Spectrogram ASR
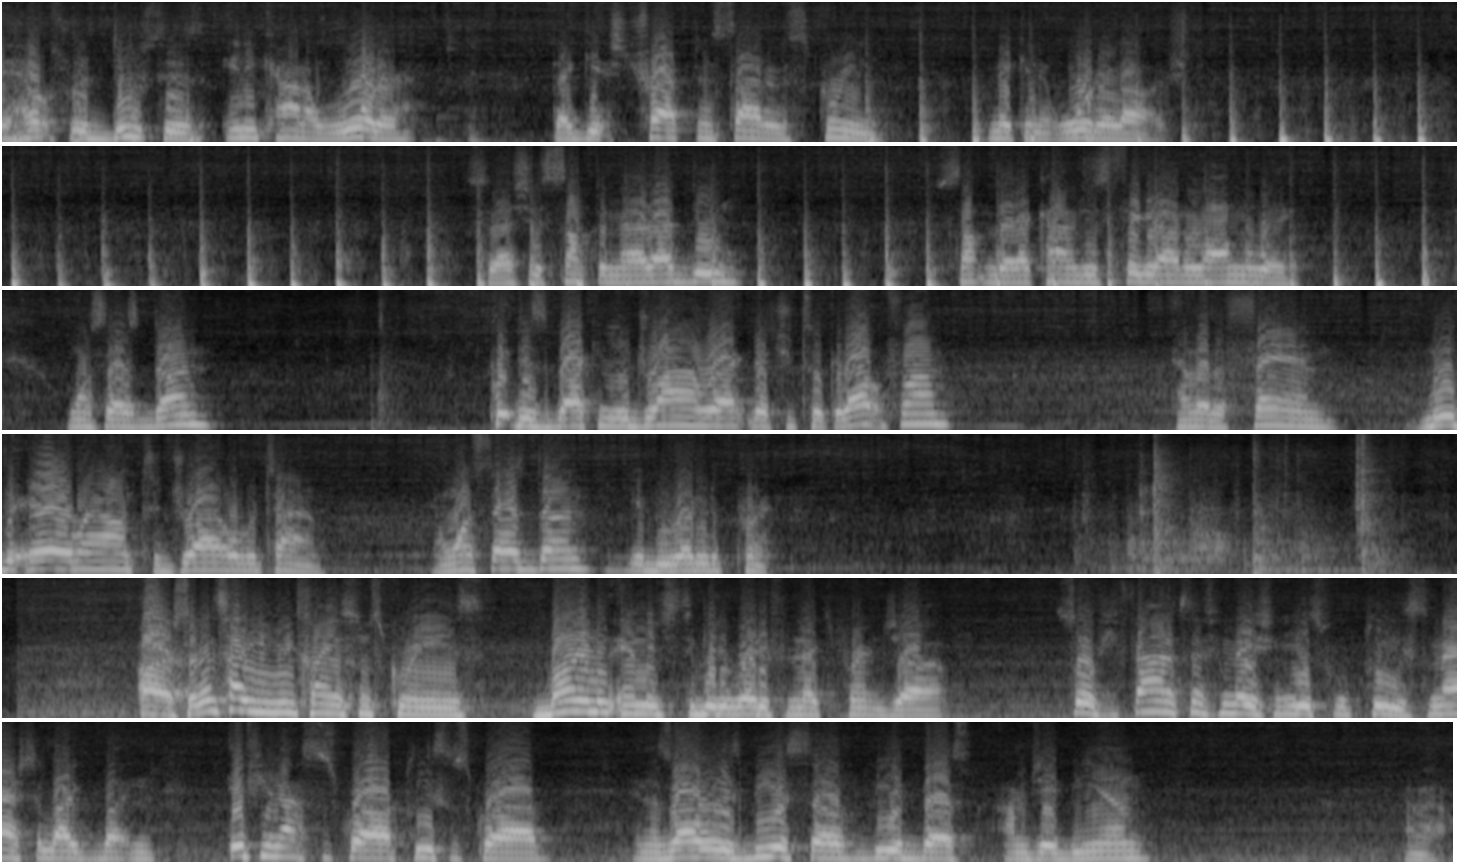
it helps reduces any kind of water that gets trapped inside of the screen, making it waterlogged. So that's just something that I do, something that I kind of just figured out along the way. Once that's done, put this back in your drying rack that you took it out from and let a fan move the air around to dry over time. And once that's done, you'll be ready to print. Alright, so that's how you reclaim some screens, burn a new image to get it ready for the next print job. So if you found this information useful, please smash the like button. If you're not subscribed, please subscribe. And as always, be yourself, be your best. I'm JBM. I'm out.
